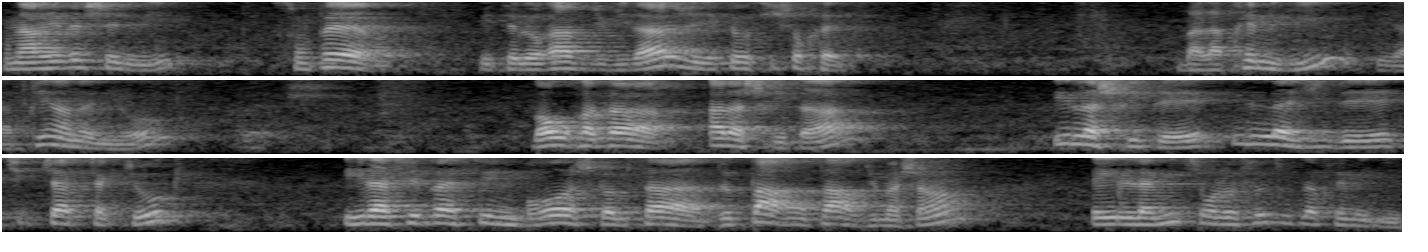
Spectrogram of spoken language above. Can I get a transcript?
On est arrivé chez lui. Son père était le rave du village et il était aussi chochet. Bah, L'après-midi, il a pris un agneau, Baruchata à la shrita, il l'a shrité, il l'a vidé, tchik tchak tchak tchouk, il a fait passer une broche comme ça de part en part du machin, et il l'a mis sur le feu toute l'après-midi.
